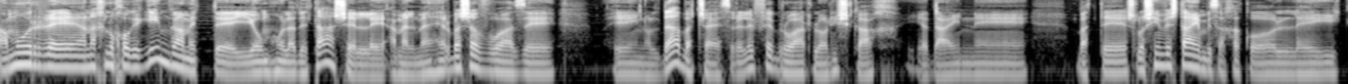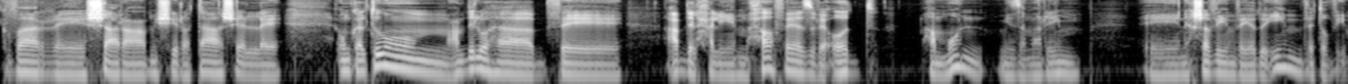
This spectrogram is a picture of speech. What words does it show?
כאמור, אה, אנחנו חוגגים גם את אה, יום הולדתה של אה, אמל מאהר בשבוע הזה. היא נולדה ב-19 לפברואר, לא נשכח, היא עדיין בת 32 בסך הכל, היא כבר שרה משירתה של אום כלתום, עבד אל-והאב ועבד אל-חלים חאפז ועוד המון מזמרים נחשבים וידועים וטובים.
